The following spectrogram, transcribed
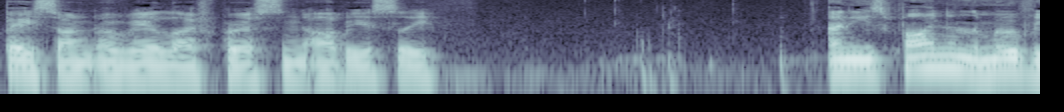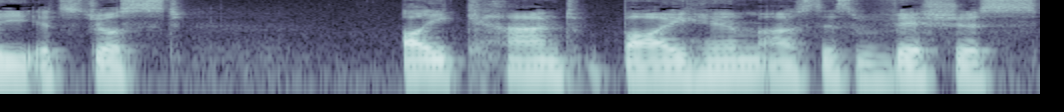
based on a real life person, obviously. And he's fine in the movie. It's just I can't buy him as this vicious,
